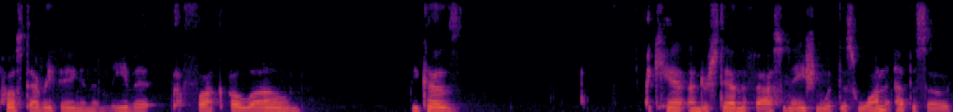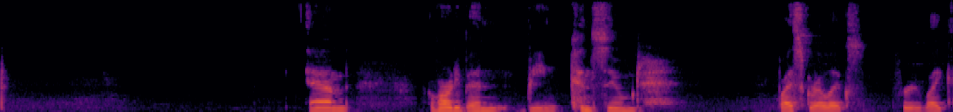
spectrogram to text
Post everything and then leave it the fuck alone. Because I can't understand the fascination with this one episode. And I've already been being consumed by Skrillex for like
